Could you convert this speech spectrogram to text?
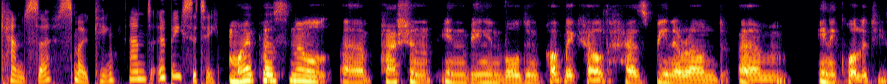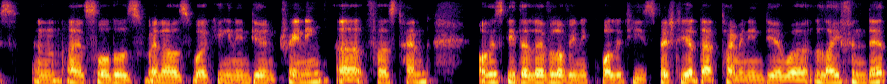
cancer, smoking, and obesity. My personal uh, passion in being involved in public health has been around um, inequalities. And I saw those when I was working in India and training uh, firsthand. Obviously, the level of inequality, especially at that time in India, were life and death.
